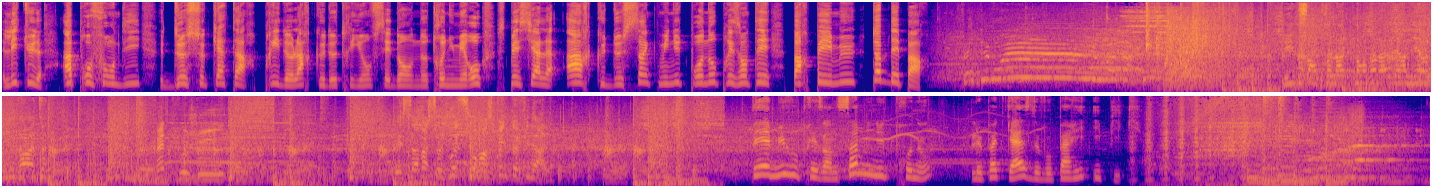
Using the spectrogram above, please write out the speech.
l'étude approfondie de ce Qatar prix de l'Arc de Triomphe. C'est dans notre numéro spécial Arc de 5 minutes prono présenté par PMU. Top départ. Faites du bruit Il s'entre maintenant dans la dernière ligne droite. Faites vos jeux. Et ça va se jouer sur un sprint final. PMU vous présente 5 minutes prono, le podcast de vos paris hippiques.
